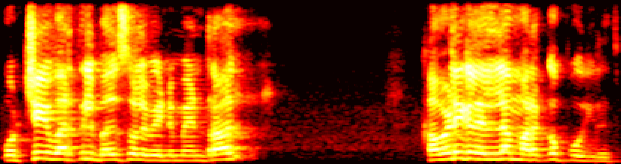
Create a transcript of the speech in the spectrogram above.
ஒற்றை வாரத்தில் பதில் சொல்ல வேண்டும் என்றால் கவலைகள் எல்லாம் மறக்கப் போகிறது.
